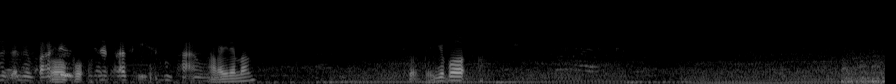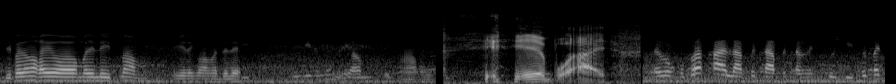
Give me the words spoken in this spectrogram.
Ah, Ganun pa kasi Opo. nataas ko isang mo. Okay na ma'am? So, sige po. Di pa naman kayo uh, malilate ma'am. Sige, nagmamadali. Hindi naman yam. Okay. yeah, boy. Ewan ko ba, kalapit-lapit ang school dito. Ba't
